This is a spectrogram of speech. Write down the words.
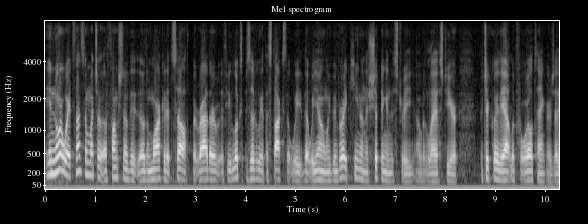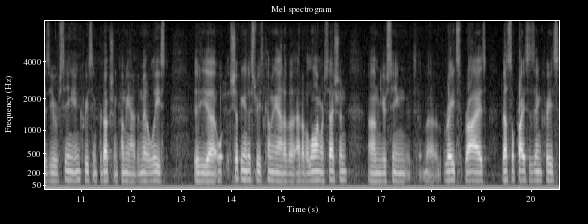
In Norway, it's not so much a, a function of the, of the market itself, but rather if you look specifically at the stocks that we, that we own, we've been very keen on the shipping industry over the last year, particularly the outlook for oil tankers as you're seeing increasing production coming out of the Middle East. The uh, shipping industry is coming out of a, out of a long recession. Um, you're seeing uh, rates rise, vessel prices increase.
